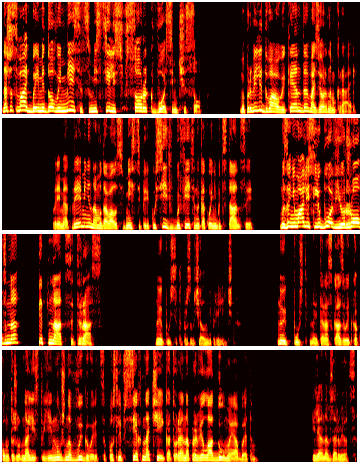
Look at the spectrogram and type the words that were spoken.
Наша свадьба и медовый месяц уместились в 48 часов. Мы провели два уикенда в Озерном крае. Время от времени нам удавалось вместе перекусить в буфете на какой-нибудь станции. Мы занимались любовью ровно 15 раз. Ну и пусть это прозвучало неприлично. Ну и пусть она это рассказывает какому-то журналисту. Ей нужно выговориться после всех ночей, которые она провела, думая об этом. Или она взорвется.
